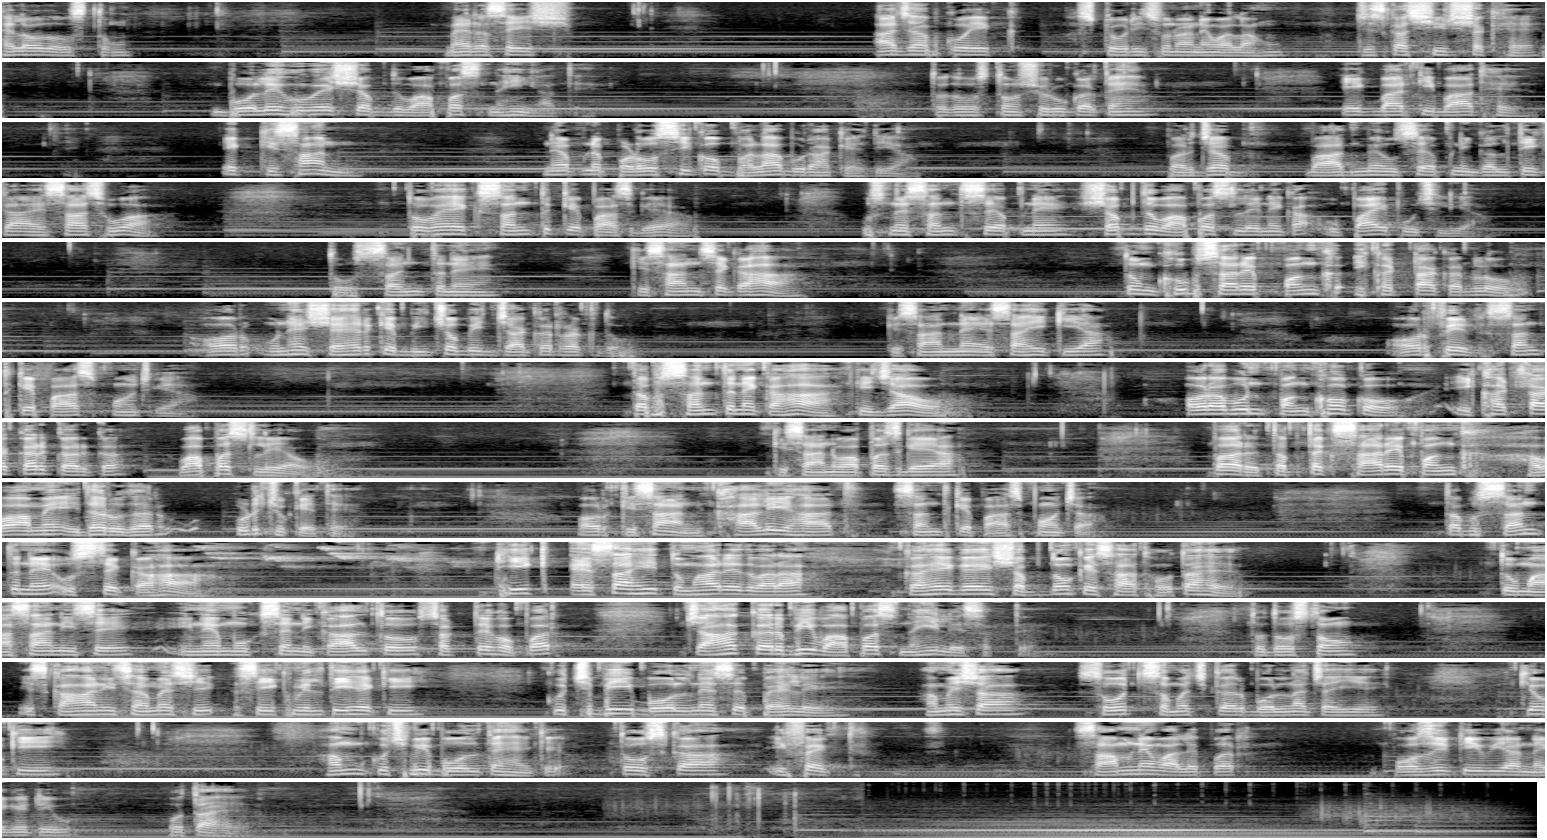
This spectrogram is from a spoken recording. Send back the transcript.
Hello दोस्तों, मैं रसेश। आज आपको एक स्टोरी सुनाने वाला हूँ, जिसका शीर्षक है, बोले हुए शब्द वापस नहीं आते। तो दोस्तों, शुरू करते हैं। एक बार की बात है, एक किसान ने अपने पड़ोसी को भला बुरा कह दिया। पर जब बाद में उसे अपनी गलती का एहसास हुआ तो वह एक संत के पास गया। उसने संत से अपने शब्द वापस लेने का उपाय पूछ लिया। तो संत ने किसान से कहा, तुम खूब सारे पंख इकट्ठा कर लो और उन्हें शहर के बीचों बीच जाकर रख दो। किसान ने ऐसा ही किया और फिर संत के पास पहुँच गया। तब संत ने कहा कि जाओ और अब उन पंखों को इकट्ठा कर कर कर वापस ले आओ। किसान वापस गया। पर तब तक सारे पंख हवा में इधर उधर उड़ चुके थे और किसान खाली हाथ संत के पास पहुँचा। तब संत ने उससे कहा, ठीक ऐसा ही तुम्हारे द्वारा कहे गए शब्दों के साथ होता है। तुम आसानी से इन्हें मुख से निकाल तो सकते हो, पर चाह कर भी वापस नहीं ले सकते। तो दोस्तों, इस कहानी से हमें सीख मिलती है कि कुछ भी बोलने से पहले हमेशा सोच समझ कर बोलना चाहिए, क्योंकि हम कुछ भी बोलते हैं कि तो उसका इफ़ेक्ट सामने वाले पर पॉजिटिव या नेगेटिव होता है।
